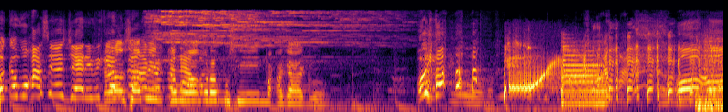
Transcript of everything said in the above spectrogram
magkamukha sila Jeremy. Kaya Kaya sabi, kamuha ko lang po si Makagago. Oo, si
